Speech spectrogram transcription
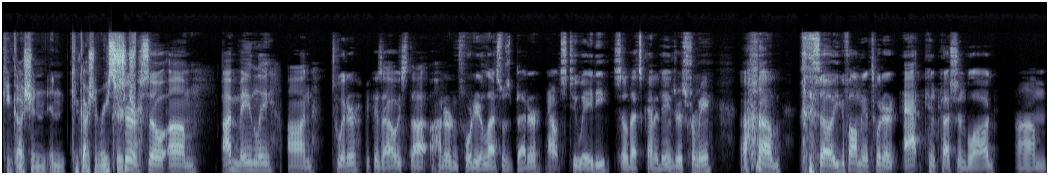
concussion in concussion research? Sure. So um, I'm mainly on Twitter because I always thought 140 or less was better. Now it's 280, so that's kind of dangerous for me. Um, so you can follow me on Twitter at concussion blog. Um,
